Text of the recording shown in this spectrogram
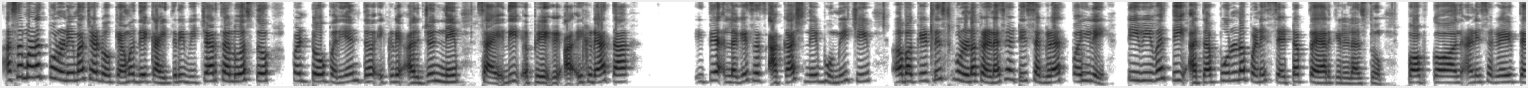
असं म्हणत पौर्णिमाच्या डोक्यामध्ये काहीतरी विचार चालू असतो. पण तोपर्यंत इकडे अर्जुनने सायली पे- इकडे आता इथे लगेचच आकाशने भूमीची बकेट लिस्ट पूर्ण करण्यासाठी सगळ्यात पहिले टी व्हीवरती आता पूर्णपणे सेटअप तयार केलेला असतो. पॉपकॉर्न आणि सगळे त्या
